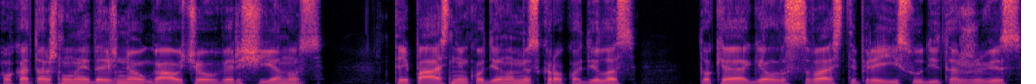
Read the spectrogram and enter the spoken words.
o kad aš nūnai dažniau gaučiau veršienus, tai pasninko dienomis krokodilas, tokia gelsva, stipriai įsūdyta žuvis.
